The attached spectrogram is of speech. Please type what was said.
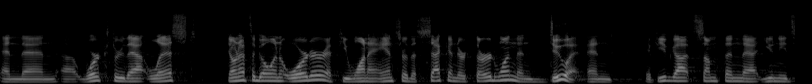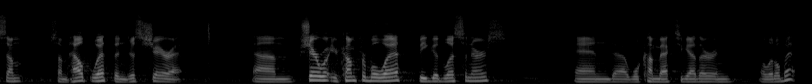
And then uh, work through that list. Don't have to go in order. If you want to answer the second or third one, then do it. And if you've got something that you need some, some help with, then just share it. Um, share what you're comfortable with, be good listeners, and uh, we'll come back together in a little bit.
